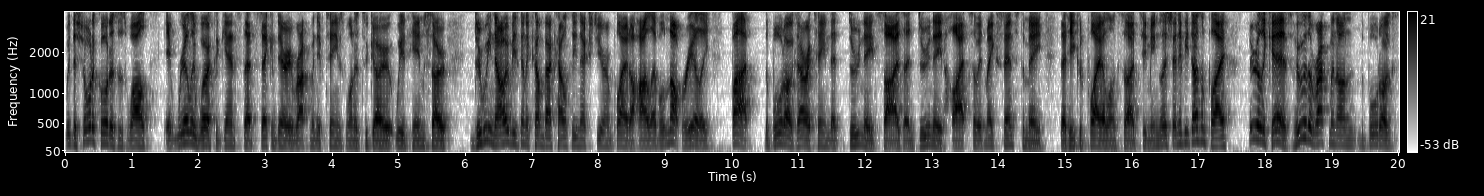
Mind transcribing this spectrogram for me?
with the shorter quarters as well, it really worked against that secondary ruckman if teams wanted to go with him. So do we know if he's going to come back healthy next year and play at a high level? Not really. But the Bulldogs are a team that do need size and do need height, so it makes sense to me that he could play alongside Tim English. And if he doesn't play, who really cares? Who are the ruckmen on the Bulldogs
